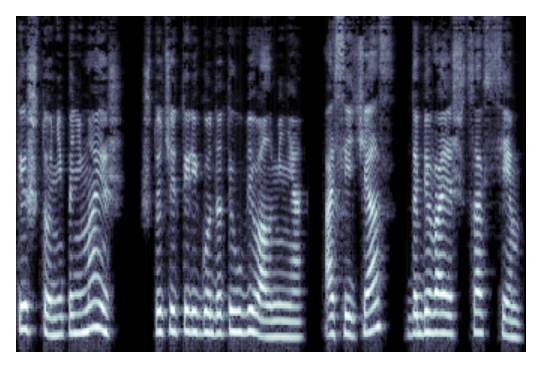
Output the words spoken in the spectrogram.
Ты что, не понимаешь, что четыре года ты убивал меня, а сейчас добиваешь совсем?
